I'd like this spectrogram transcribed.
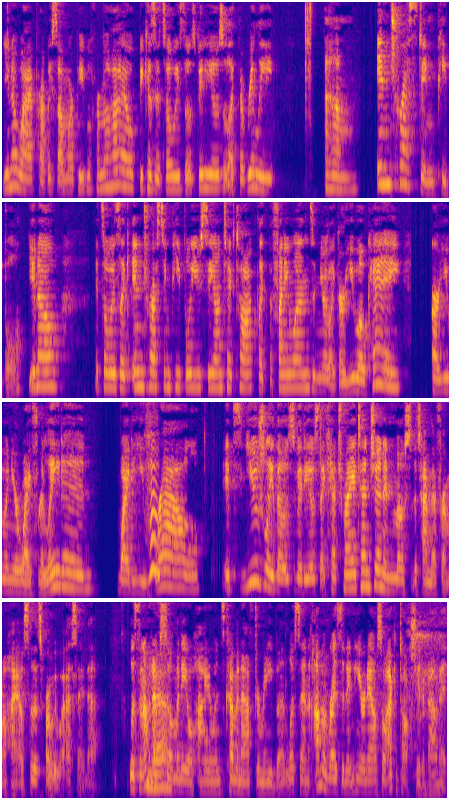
You know why? I probably saw more people from Ohio because it's always those videos of like the really um interesting people. You know, it's always like interesting people you see on TikTok, like the funny ones, and you're like, "Are you okay? Are you and your wife related? Why do you hmm. growl?" It's usually those videos that catch my attention, and most of the time they're from Ohio, so that's probably why I say that. Listen, I'm gonna Yeah. have so many Ohioans coming after me, but listen, I'm a resident here now, so I can talk shit about it.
